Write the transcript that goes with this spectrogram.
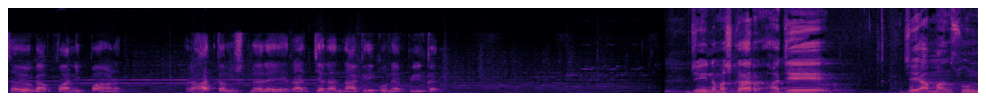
સહયોગ આપવાની પણ રાહત કમિશનરે રાજ્યના નાગરિકોને અપીલ કરી. જી, નમસ્કાર. આજે જે આ માન્સૂન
